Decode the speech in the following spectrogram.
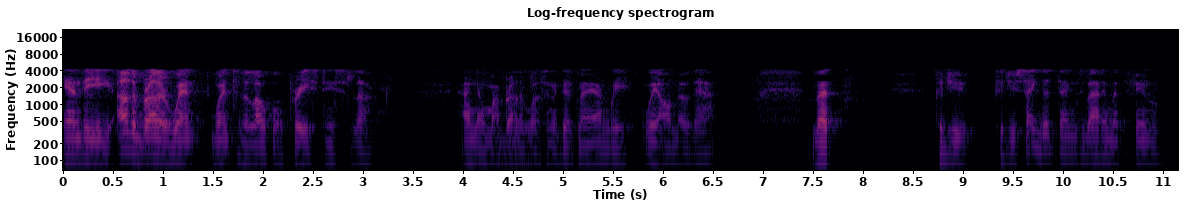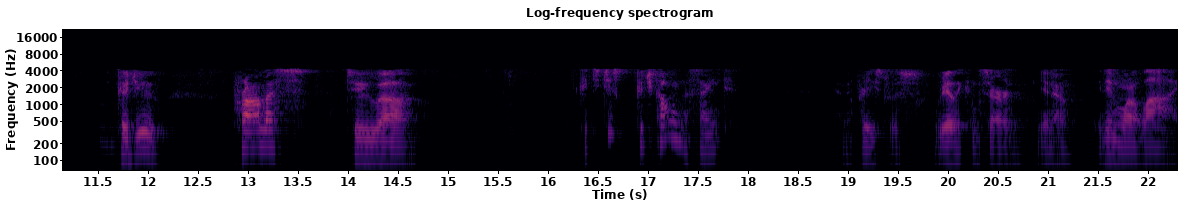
and the other brother went went to the local priest. And he said, "Look, I know my brother wasn't a good man. We we all know that, but could you could you say good things about him at the funeral? Could you promise to? Uh, could you just could you call him a saint?" And the priest was really concerned. You know, he didn't want to lie.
